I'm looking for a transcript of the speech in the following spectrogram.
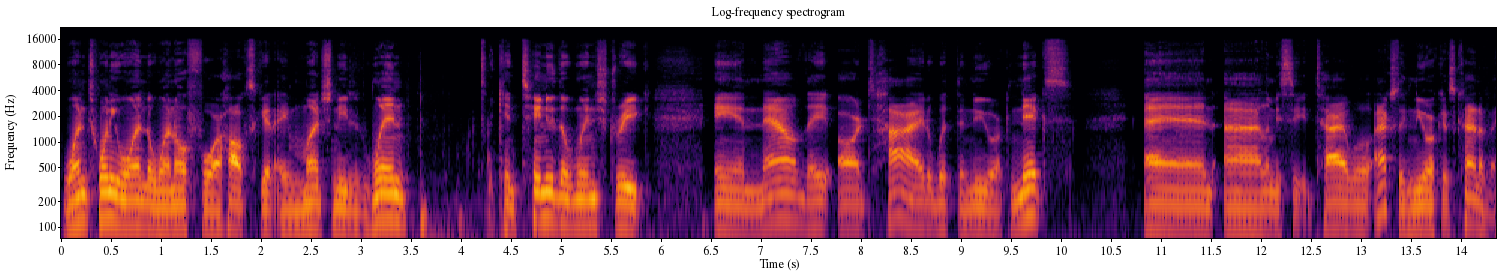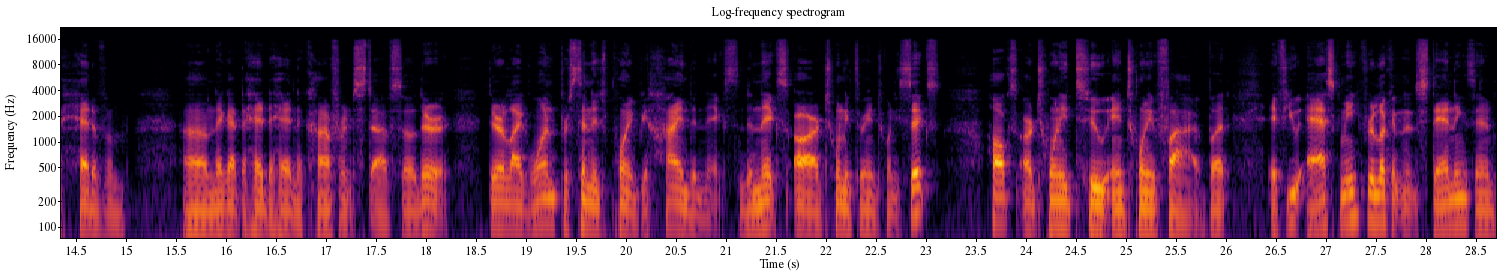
121 to 104. Hawks get a much needed win, continue the win streak, and now they are tied with the New York Knicks. And uh, let me see, tied. Well, actually, New York is kind of ahead of them. Um, they got the head-to-head in the conference stuff, so they're they're like one percentage point behind the Knicks. The Knicks are 23 and 26. Hawks are 22 and 25. But if you ask me, if you're looking at the standings, and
